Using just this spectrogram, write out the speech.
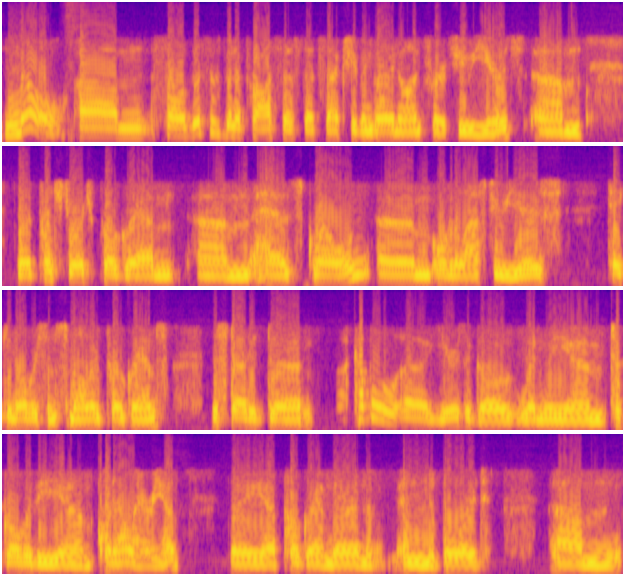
no. Um, so this has been a process that's actually been going on for a few years. Um, the Prince George program um, has grown um, over the last few years, taking over some smaller programs. This started uh, a couple uh, years ago when we um, took over the um, Quesnel area. The uh, program there and the and the board um,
